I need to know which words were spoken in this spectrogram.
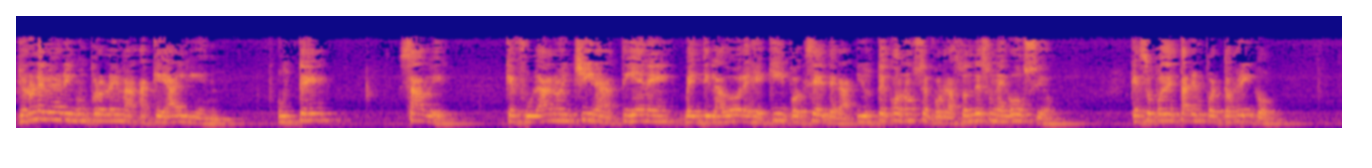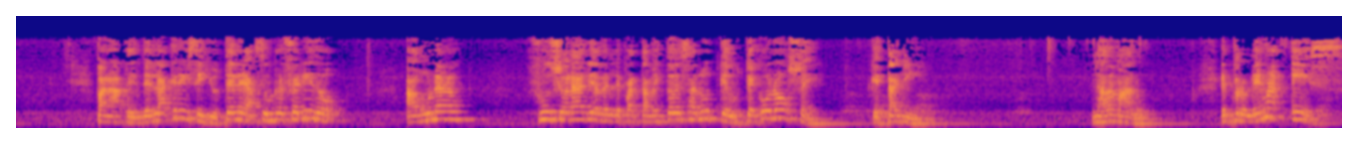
Yo no le veo ningún problema a que alguien, usted sabe que fulano en China tiene ventiladores, equipos, etcétera, y usted conoce por razón de su negocio que eso puede estar en Puerto Rico para atender la crisis y usted le hace un referido a una funcionaria del Departamento de Salud que usted conoce que está allí. Nada malo. El problema es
